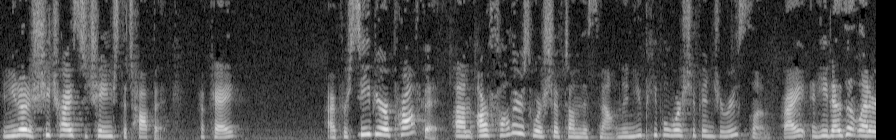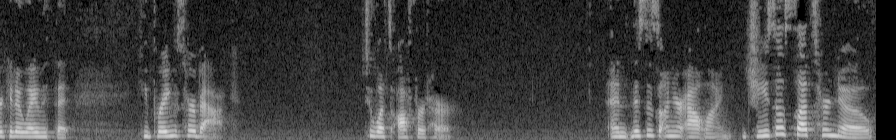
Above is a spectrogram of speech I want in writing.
And you notice she tries to change the topic, okay? I perceive you're a prophet. Um, our fathers worshipped on this mountain, and you people worship in Jerusalem, right? And he doesn't let her get away with it. He brings her back to what's offered her and this is on your outline. Jesus lets her know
